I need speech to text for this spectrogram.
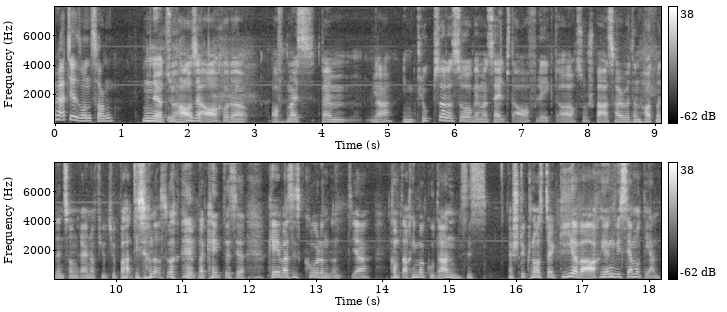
hört ihr so einen Song? Ja, zu Hause auch oder oftmals beim, ja, in Clubs oder so, wenn man selbst auflegt, auch so spaßhalber, dann haut man den Song rein auf YouTube-Partys oder so. man kennt das ja. Okay, was ist cool und, und ja, kommt auch immer gut an. Es ist ein Stück Nostalgie, aber auch irgendwie sehr modern.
